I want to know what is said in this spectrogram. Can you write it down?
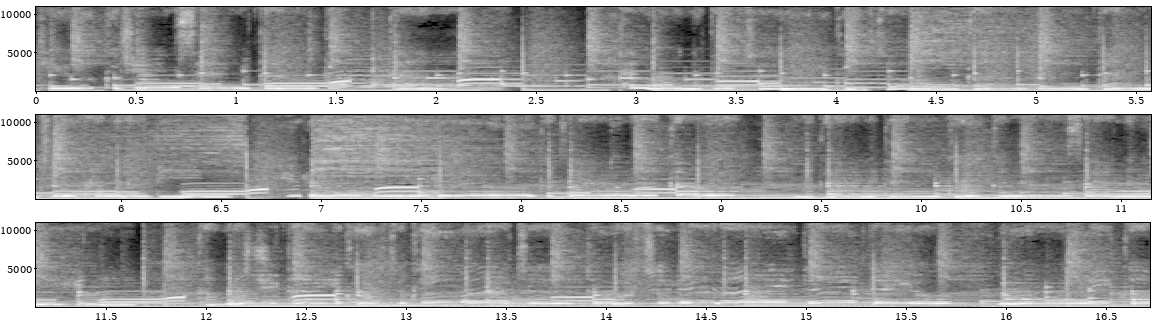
たかに好きを口にせみたかった手を伸ばす行くぞが分担ず花火ゆるゆる風の中を流れていくなさない日に交わしたい約束はずっと忘れないでてよもう一回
